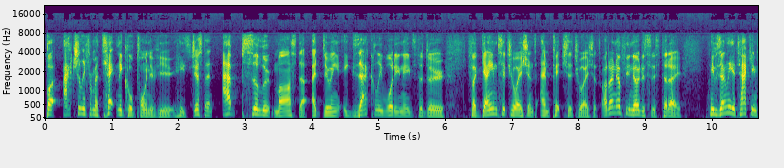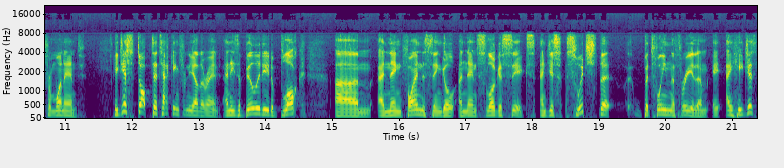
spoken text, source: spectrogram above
But actually, from a technical point of view, he's just an absolute master at doing exactly what he needs to do for game situations and pitch situations. I don't know if you noticed this today. He was only attacking from one end. He just stopped attacking from the other end, and his ability to block um, and then find the single and then slog a six and just switch the between the three of them. It, uh, he just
